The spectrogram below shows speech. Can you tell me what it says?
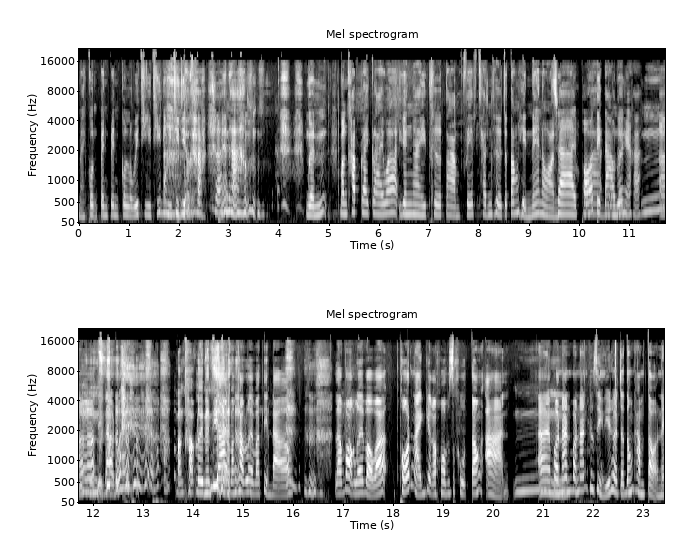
หมกลเป็นเป็นกลวิธีที่ดีทีเดียวค่ะแม่น้ำเหมือนบังคับไกลๆว่ายังไงเธอตามเฟซฉันเธอจะต้องเห็นแน่นอน ใช่ เพราะว่าติดดาวด้วยไงคะอืมเออติดดาวด้วย บังคับเลยนะเนี่ยใช่บังคับเลยว่าติดดาว แล้วบอกเลยบอกว่าโพสต์ไหนเกี่ยวกับ homeschool ต้องอ่านอืมอ่าเพราะนั้นเพราะนั่นคือสิ่งที่เธอจะต้องทำต่อใน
